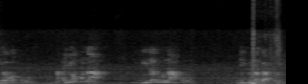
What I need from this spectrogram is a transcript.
naliligaw ako, na ayoko na, tigilan mo na ako, hindi ko nagagawin.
